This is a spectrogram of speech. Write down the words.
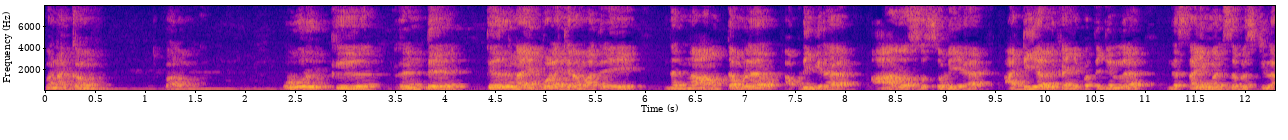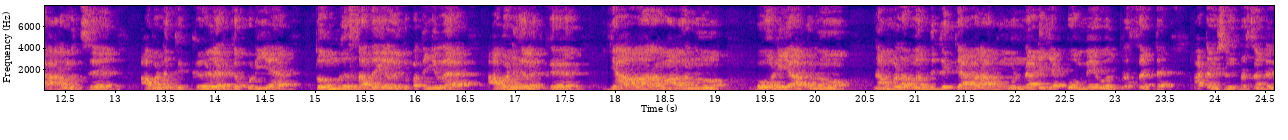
வணக்கம். பாலம் ஊருக்கு ரெண்டு தெரு நாய் குலைக்கிற மாதிரி இந்த நாம் தமிழர் அப்படிங்கிற ஆர்எஸ்எஸ் உடைய அடியால் இருக்காங்க பார்த்தீங்கல்ல இந்த சைமன் செபஸ்டியில் ஆரம்பிச்சு அவனுக்கு கீழே இருக்கக்கூடிய தொங்கு சதைகளுக்கு பார்த்தீங்கல்ல அவனுங்களுக்கு வியாபாரம் ஆகணும் போனி ஆகணும் நம்மளை வந்துட்டு கேமராவுக்கு முன்னாடி எப்பவுமே ஒரு ப்ரெசன்ட் அட்டென்ஷன் ப்ரெசன்ட்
